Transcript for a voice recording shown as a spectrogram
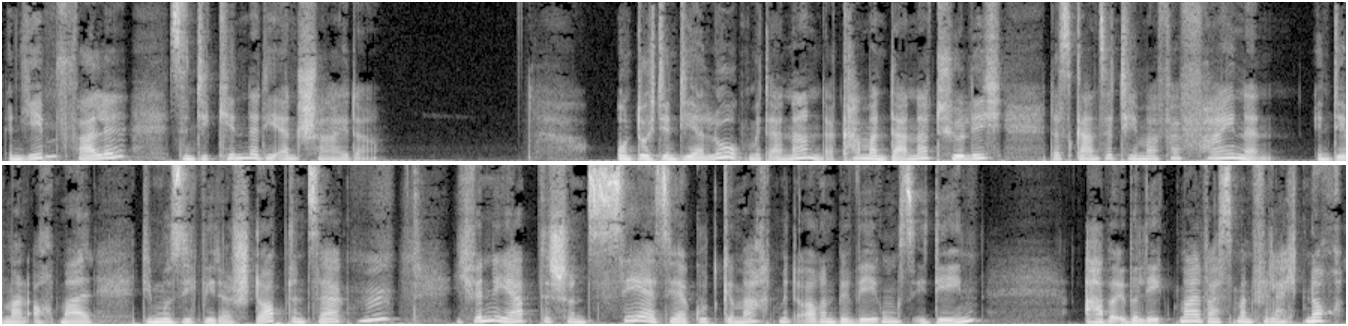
In jedem Falle sind die Kinder die Entscheider. Und durch den Dialog miteinander kann man dann natürlich das ganze Thema verfeinern, indem man auch mal die Musik wieder stoppt und sagt, hm, ich finde, ihr habt es schon sehr, sehr gut gemacht mit euren Bewegungsideen. Aber überlegt mal, was man vielleicht noch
